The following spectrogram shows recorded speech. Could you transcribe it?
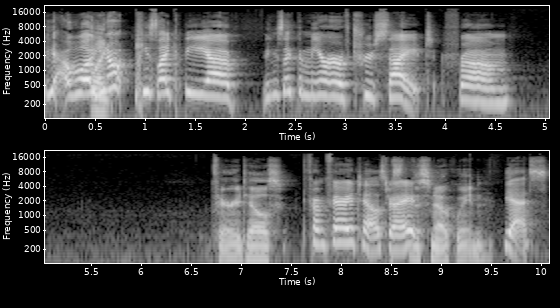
yeah. Well, you know, he's like the uh he's like the mirror of true sight from Fairy tales. from fairy tales, right? The Snow Queen. Yes.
